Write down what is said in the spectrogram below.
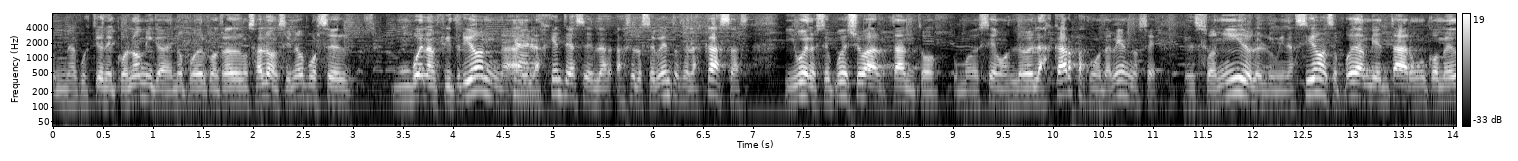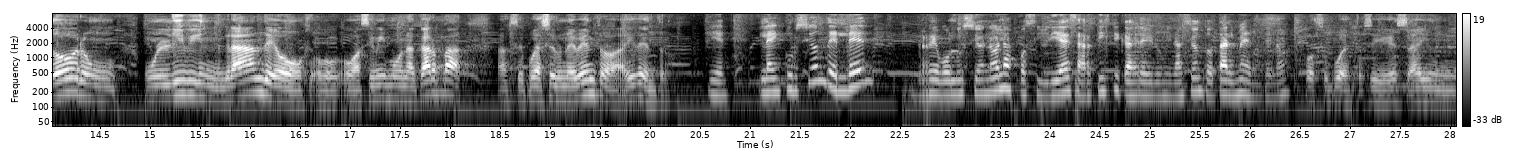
una cuestión económica de no poder contratar un salón, sino por ser un buen anfitrión. Claro. La gente hace, la- hace los eventos en las casas y bueno, se puede llevar tanto, como decíamos, lo de las carpas, como también, no sé, el sonido, la iluminación, se puede ambientar un comedor, un, un living grande o, o, o asimismo una carpa, ah, se puede hacer un evento ahí dentro. Bien, la incursión del LED revolucionó las posibilidades artísticas de la iluminación totalmente, ¿no? Por supuesto, sí, es, hay una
